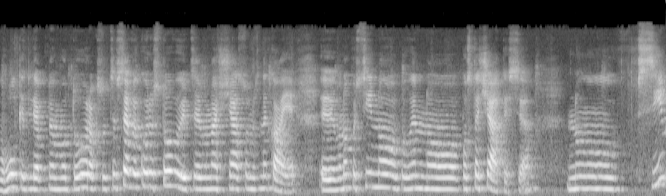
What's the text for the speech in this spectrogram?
голки для пневмотораксу. Це все використовується, і воно з часом зникає. Е, воно постійно повинно постачатися. Ну, всім,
